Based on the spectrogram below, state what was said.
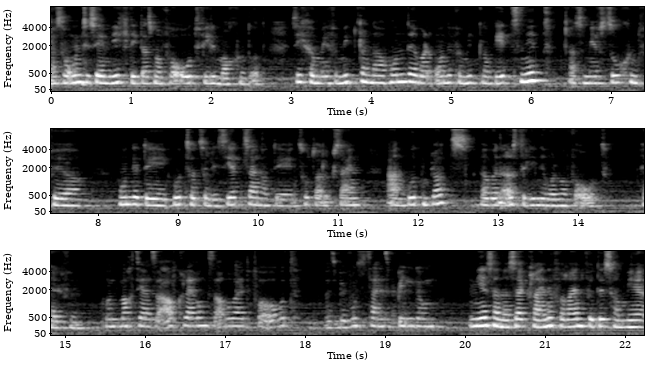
Also uns ist eben wichtig, dass man vor Ort viel machen tut. Sicher, wir vermitteln auch Hunde, weil ohne Vermittlung geht es nicht. Also wir suchen für Hunde, die gut sozialisiert sind und die zutraulich sind, auch einen guten Platz. Aber in erster Linie wollen wir vor Ort helfen. Und macht ihr also Aufklärungsarbeit vor Ort, also Bewusstseinsbildung? Wir sind ein sehr kleiner Verein, für das haben wir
